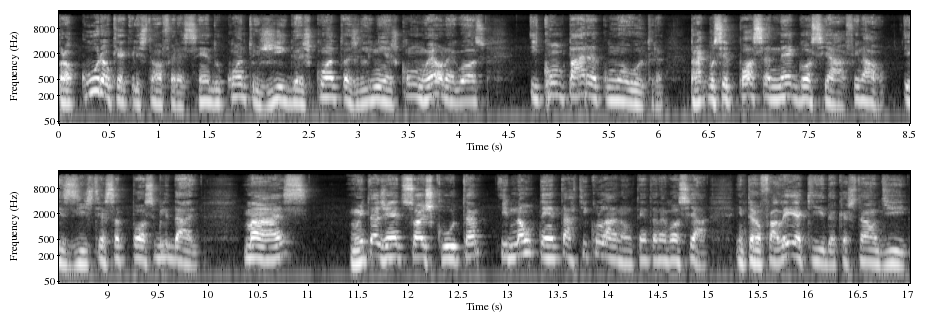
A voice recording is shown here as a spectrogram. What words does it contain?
Procura o que é que eles estão oferecendo, quantos gigas, quantas linhas, como é o negócio e compara com uma outra, para que você possa negociar. Afinal, existe essa possibilidade. Mas muita gente só escuta e não tenta articular, não tenta negociar. Então eu falei aqui da questão de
